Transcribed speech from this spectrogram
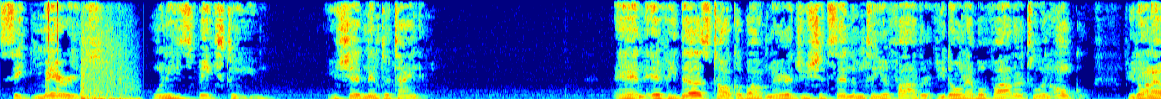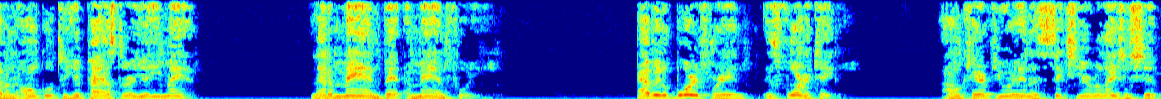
seek marriage when he speaks to you, you shouldn't entertain him. And if he does talk about marriage, you should send him to your father. If you don't have a father, to an uncle. If you don't have an uncle, to your pastor or your imam. Let a man vet a man for you. Having a boyfriend is fornicating. I don't care if you were in a six year relationship,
